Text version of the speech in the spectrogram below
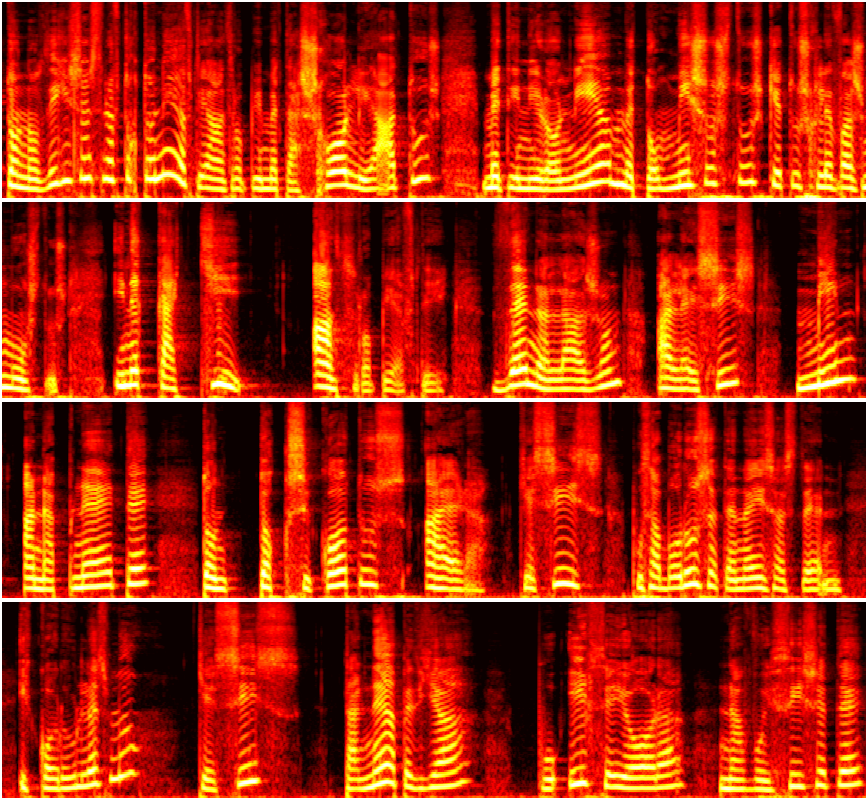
τον οδήγησαν στην αυτοκτονία αυτοί οι άνθρωποι με τα σχόλιά τους, με την ηρωνία, με το μίσος τους και τους χλεβασμούς τους. Είναι κακοί άνθρωποι αυτοί. Δεν αλλάζουν, αλλά εσείς μην αναπνέετε τον τοξικό τους αέρα. Και εσείς που θα μπορούσατε να είσαστε οι κορούλες μου και εσείς τα νέα παιδιά που ήρθε η ώρα να βοηθήσετε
